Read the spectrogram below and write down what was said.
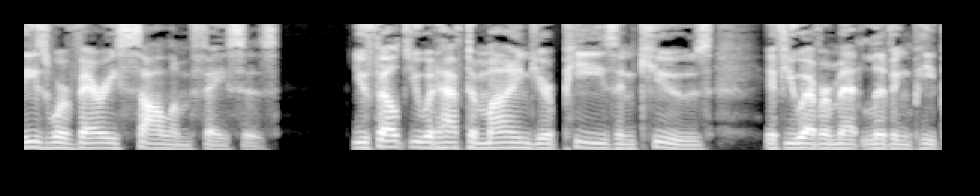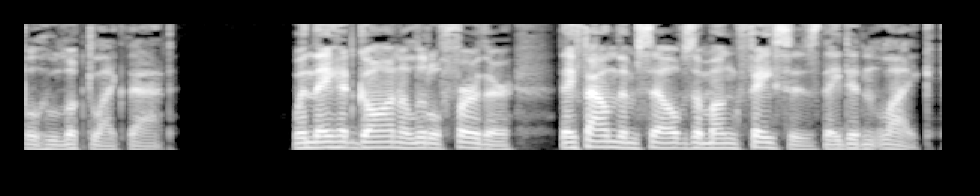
These were very solemn faces. You felt you would have to mind your P's and Q's if you ever met living people who looked like that. When they had gone a little further, they found themselves among faces they didn't like.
